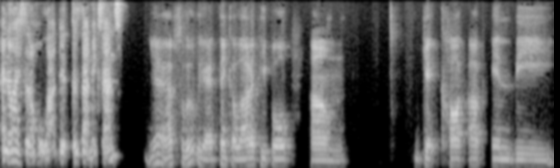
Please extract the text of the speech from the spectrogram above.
I know I said a whole lot. Does that make sense? Yeah, absolutely. I think a lot of people um, get caught up in the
